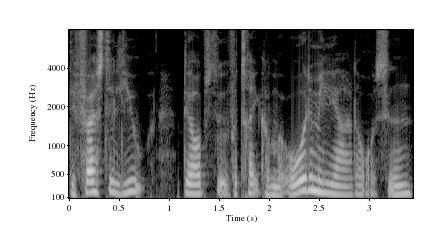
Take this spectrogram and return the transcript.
det første liv, det opstod for 3,8 milliarder år siden,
